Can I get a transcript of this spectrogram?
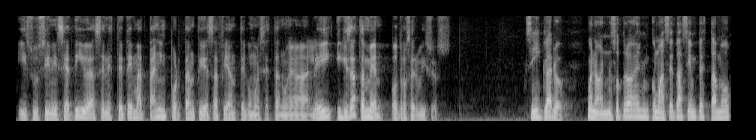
y sus iniciativas en este tema tan importante y desafiante como es esta nueva ley y quizás también otros servicios? Sí, claro. Bueno, nosotros en Comaceta siempre estamos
